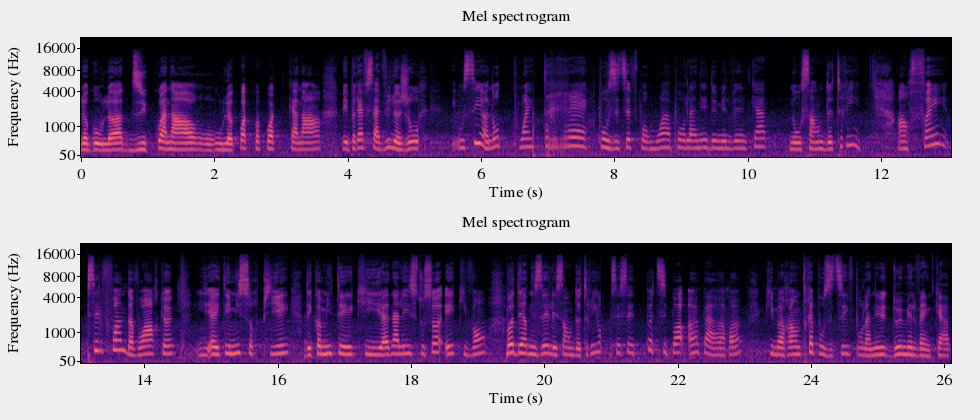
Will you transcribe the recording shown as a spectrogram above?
Logo-là du canard ou le quoi quoi quoi canard. Mais bref, ça a vu le jour. Aussi, un autre point très positif pour moi pour l'année 2024, nos centres de tri. Enfin, c'est le fun de voir qu'il a été mis sur pied des comités qui analysent tout ça et qui vont moderniser les centres de tri. C'est ces petits pas un par un qui me rendent très positive pour l'année 2024.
